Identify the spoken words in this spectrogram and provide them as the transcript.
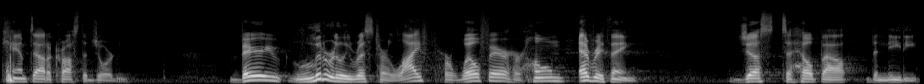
camped out across the Jordan. Very literally risked her life, her welfare, her home, everything, just to help out the needy.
